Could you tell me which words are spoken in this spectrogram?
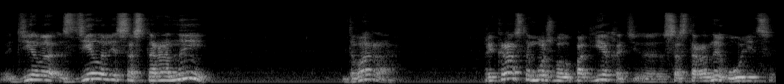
дело сделали со стороны двора. Прекрасно можно было подъехать э, со стороны улицы.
